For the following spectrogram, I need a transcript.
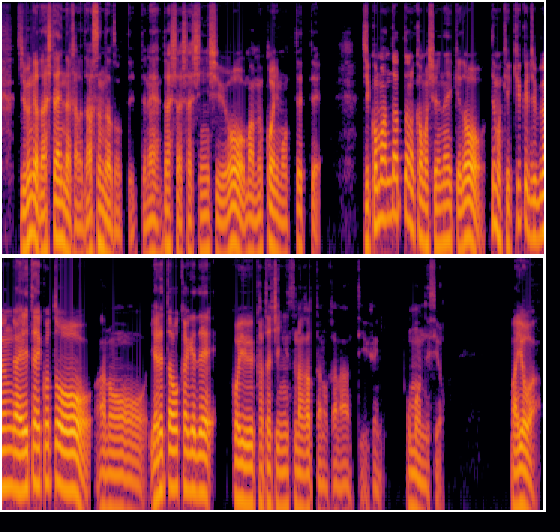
自分が出したいんだから出すんだぞって言ってね、出した写真集を、まあ、向こうに持ってって、自己満だったのかもしれないけど、でも結局自分がやりたいことを、あのー、やれたおかげで、こういう形につながったのかなっていうふうに思うんですよ。まあ、要は、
